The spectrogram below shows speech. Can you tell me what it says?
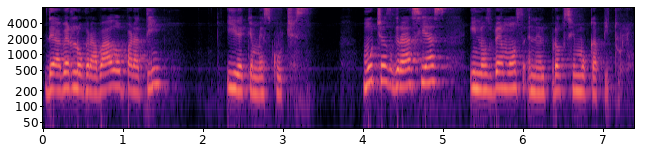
de haberlo grabado para ti y de que me escuches. Muchas gracias y nos vemos en el próximo capítulo.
